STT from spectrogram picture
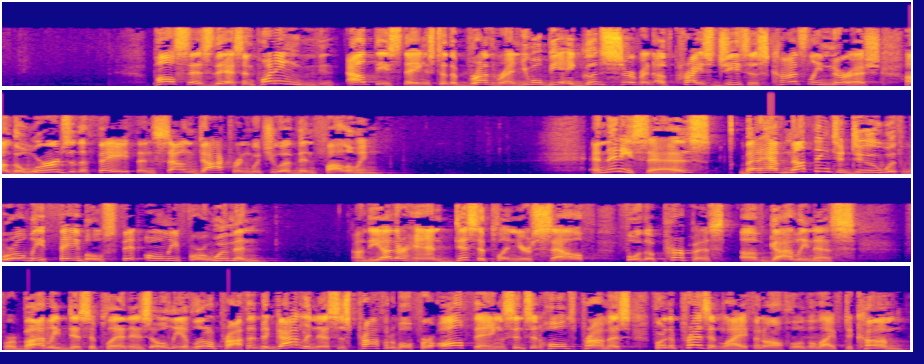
Paul says this, in pointing out these things to the brethren, you will be a good servant of Christ Jesus, constantly nourished on the words of the faith and sound doctrine which you have been following. And then he says, but have nothing to do with worldly fables fit only for women. On the other hand, discipline yourself for the purpose of godliness. For bodily discipline is only of little profit, but godliness is profitable for all things, since it holds promise for the present life and also for the life to come.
